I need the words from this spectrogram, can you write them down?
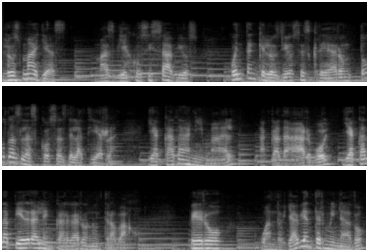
Los mayas, más viejos y sabios, cuentan que los dioses crearon todas las cosas de la tierra y a cada animal, a cada árbol y a cada piedra le encargaron un trabajo. Pero cuando ya habían terminado,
